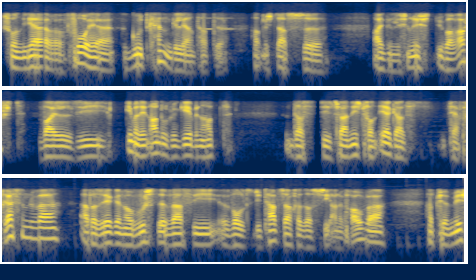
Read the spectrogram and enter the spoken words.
schon Jahre vorher gut kennengelernt hatte, hat mich das äh, eigentlich nicht überrascht, weil sie immer den Eindruck gegeben hat, dass sie zwar nicht von Ehrgeiz zerfressen war, aber sehr genau wusste, was sie wollte. Die Tatsache, dass sie eine Frau war, hat für mich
